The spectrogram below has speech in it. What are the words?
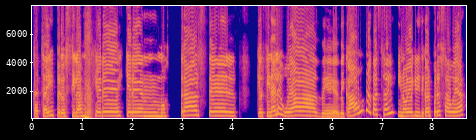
¿Cachai? Pero si las mujeres quieren mostrarse, que al final es weá de, de cada una, ¿cachai? Y no voy a criticar por esa weá,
